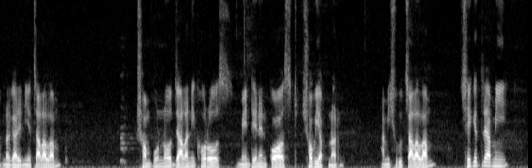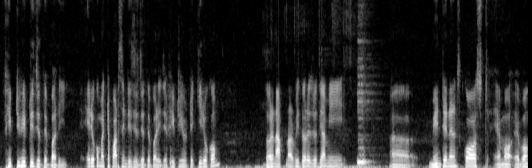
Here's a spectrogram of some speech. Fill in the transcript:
আপনার গাড়ি নিয়ে চালালাম। সম্পূর্ণ জ্বালানি খরচ মেনটেনেন্স কস্ট সবই আপনার। আমি শুধু চালালাম, সেক্ষেত্রে আমি ফিফটি ফিফটি যেতে পারি, এরকম একটা পার্সেন্টেজে যেতে পারি যে ফিফটি ফিফটি কীরকম? ধরেন আপনার ভিতরে যদি আমি মেনটেনেন্স কস্ট এবং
